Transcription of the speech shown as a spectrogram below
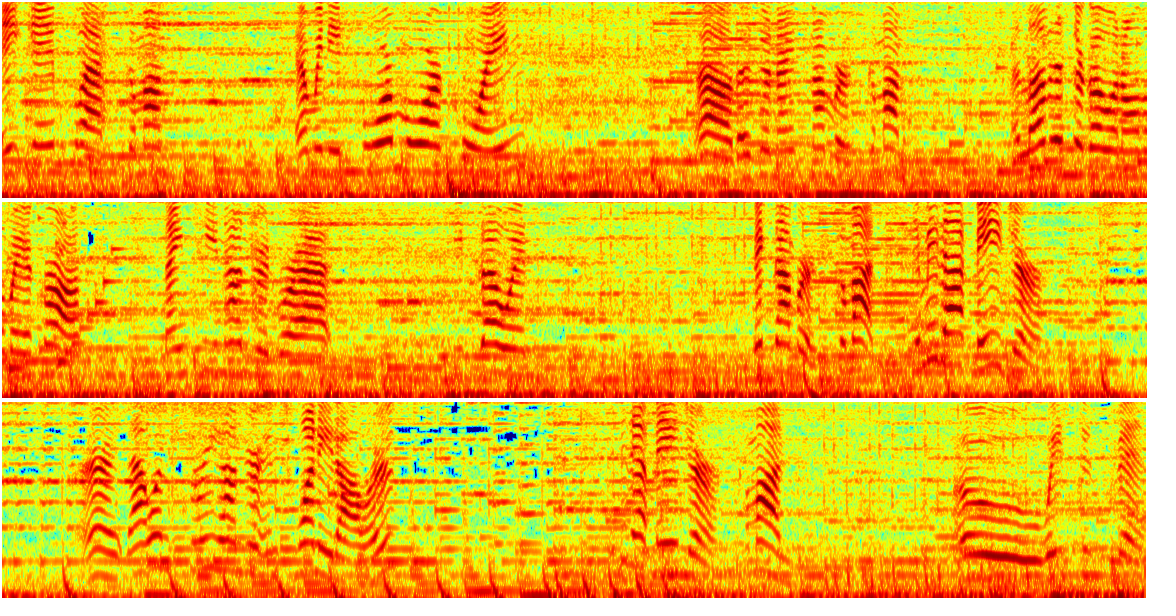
Eight games left. Come on. And we need four more coins. Oh, those are nice numbers. Come on. I love that they're going all the way across. 1900 we're at. Keep going. Big numbers. Come on. Give me that major. All right, that one's $320. Give me that major. Come on. Oh, wasted spin.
